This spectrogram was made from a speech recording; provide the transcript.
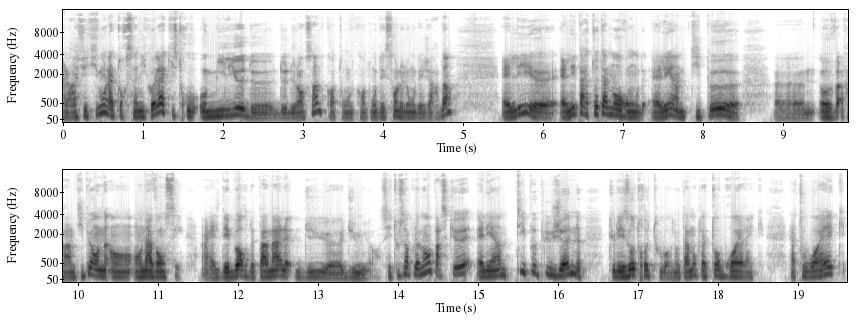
Alors effectivement, la tour Saint-Nicolas, qui se trouve au milieu de, de, de l'enceinte, quand on, quand on descend le long des jardins, elle est, euh, elle n'est pas totalement ronde. Elle est un petit peu, euh, enfin, un petit peu en, avancée. Hein. elle déborde pas mal du, euh, du mur. C'est tout simplement parce que elle est un petit peu plus jeune que les autres tours, notamment que la tour Broerec. La tour Broerec,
